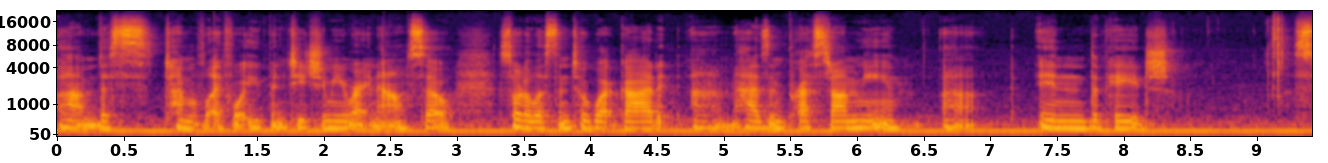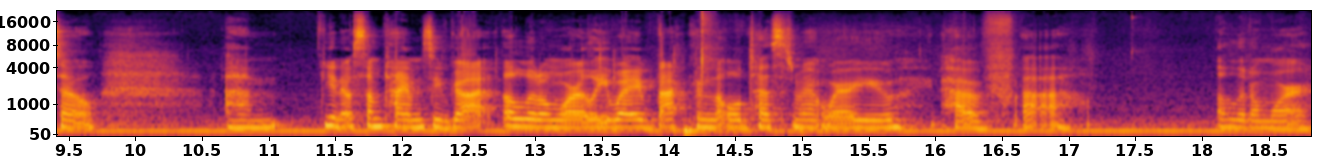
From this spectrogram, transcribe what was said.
um, this time of life what you've been teaching me right now. So sort of listen to what god um, has impressed on me uh, in the page. So um, you know sometimes you've got a little more leeway back in the old testament where you have uh, a little more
